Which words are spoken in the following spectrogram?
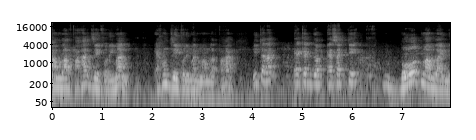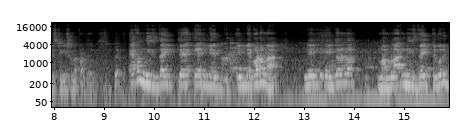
মামলার পাহাড়, যে পরিমাণ, এখন যে পরিমাণ মামলার পাহাড়, এই তারা এক একজন এসআইটি বহুত মামলা ইনভেস্টিগেশনের পর্যায়ে তো এখন নিজ দায়িত্বে এলে এলে ঘটনা এই ধরনের মামলা নিজ দায়িত্বে করিব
